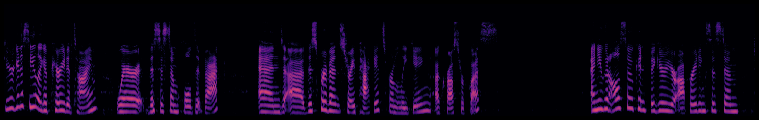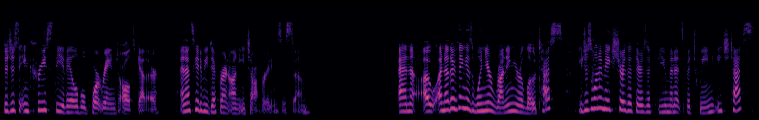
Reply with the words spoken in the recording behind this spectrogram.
you're going to see like a period of time where the system holds it back, and uh, this prevents stray packets from leaking across requests. And you can also configure your operating system to just increase the available port range altogether. And that's going to be different on each operating system. And uh, another thing is when you're running your load tests, you just want to make sure that there's a few minutes between each test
